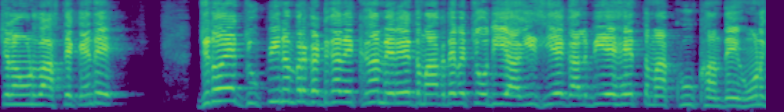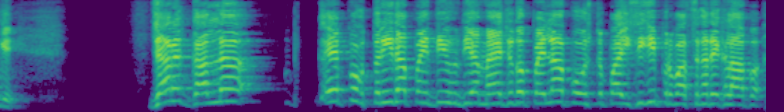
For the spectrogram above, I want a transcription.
ਚਲਾਉਣ ਵਾਸਤੇ ਕਹਿੰਦੇ। ਜਦੋਂ ਇਹ ਯੂਪੀ ਨੰਬਰ ਗੱਡੀਆਂ ਦੇਖਾਂ, ਮੇਰੇ ਦਿਮਾਗ ਦੇ ਵਿੱਚ ਉਹਦੀ ਆ ਗਈ ਸੀ ਇਹ ਗੱਲ ਵੀ ਇਹ ਤਮਾਕੂ ਖਾਂਦੇ ਹੋਣਗੇ। ਯਾਰ ਗੱਲ ਇਹ ਭੁਗਤਣੀ ਦਾ ਪੈਂਦੀ ਹੁੰਦੀ ਆ। ਮੈਂ ਜਦੋਂ ਪਹਿਲਾਂ ਪੋਸਟ ਪਾਈ ਸੀਗੀ ਪ੍ਰਵਾਸੀਆਂ ਦੇ ਖਿਲਾਫ,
